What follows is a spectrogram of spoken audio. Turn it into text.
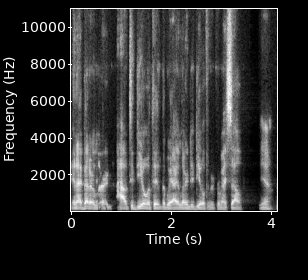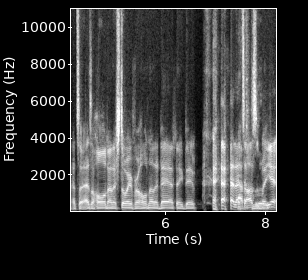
and I better learn how to deal with it the way I learned to deal with it for myself. Yeah, that's a that's a whole other story for a whole nother day, I think, Dave. that's Absolutely. awesome. But yeah,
